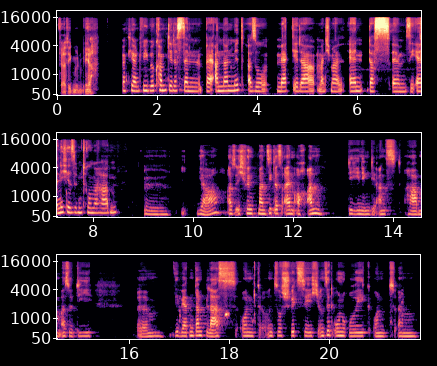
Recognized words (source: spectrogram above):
fertig mit mir. Okay, und wie bekommt ihr das denn bei anderen mit? Also merkt ihr da manchmal, dass ähm, sie ähnliche Symptome haben? Äh, ja, also ich finde, man sieht das einem auch an, diejenigen, die Angst haben. Also die, ähm, die werden dann blass und, und so schwitzig und sind unruhig und ähm,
